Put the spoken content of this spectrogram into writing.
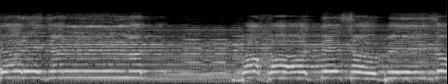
दर बखाते सब जो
